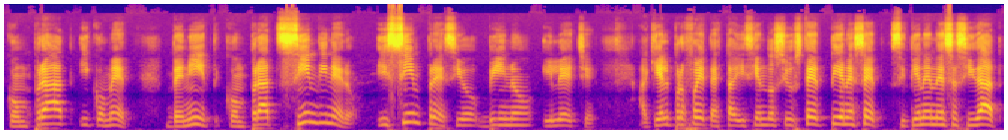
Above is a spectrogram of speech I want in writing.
comprad y comed, venid, comprad sin dinero y sin precio vino y leche. Aquí el profeta está diciendo, si usted tiene sed, si tiene necesidad,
